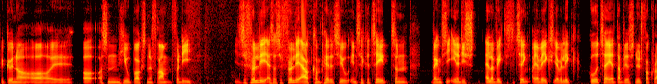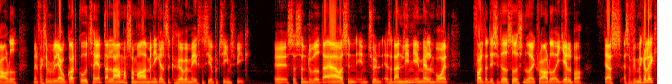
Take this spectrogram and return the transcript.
begynder at, øh, at, at sådan hive boksene frem, fordi selvfølgelig, altså selvfølgelig er competitive integritet sådan, hvad kan man sige, en af de allervigtigste ting, og jeg vil ikke, jeg vil ikke godtage, at der bliver snydt for crowded, men for eksempel vil jeg jo godt godtage, at der larmer så meget, at man ikke altid kan høre, hvad Mason siger på Teamspeak. Øh, så sådan, du ved, der er også en, en tynd, altså der er en linje imellem, hvor at folk, der decideret sidder og snyder i crowded og hjælper deres, altså for man kan ikke,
